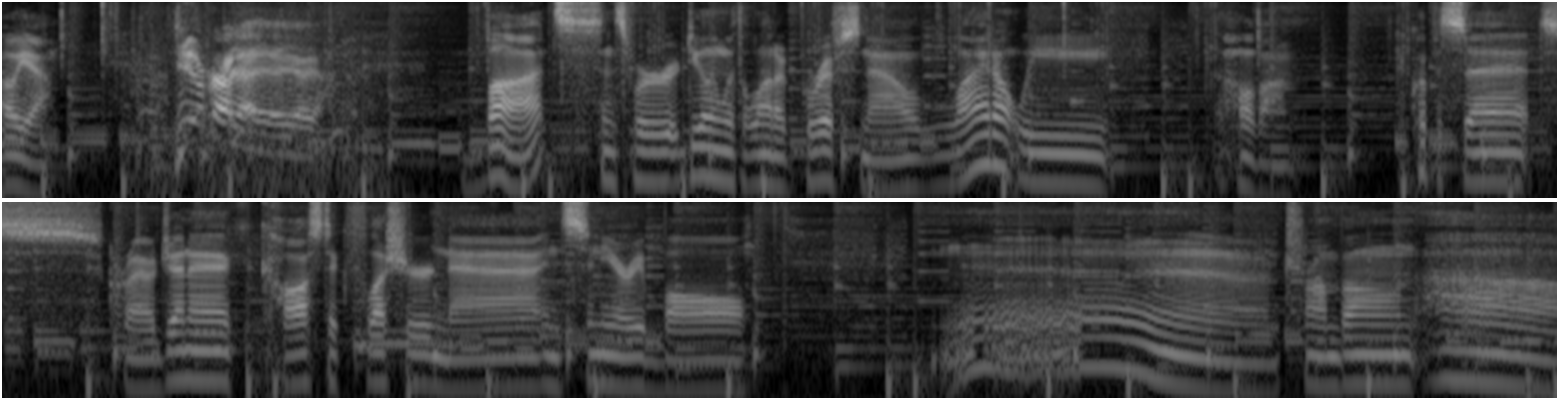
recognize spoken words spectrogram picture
Oh, yeah. But, since we're dealing with a lot of griffs now, why don't we... Hold on. Equip a set, cryogenic, caustic flusher, nah, incendiary ball, uh, trombone, oh.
